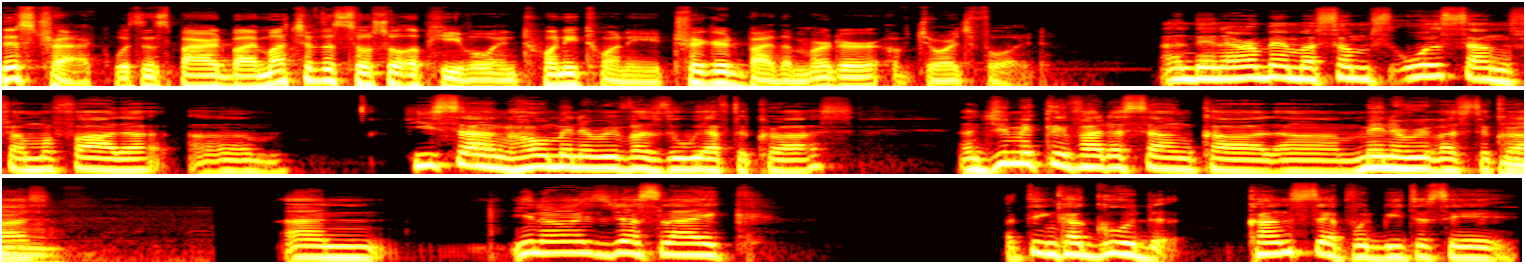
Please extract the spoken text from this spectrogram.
This track was inspired by much of the social upheaval in 2020 triggered by the murder of George Floyd. And then I remember some old songs from my father. Um, he sang "How Many Rivers Do We Have to Cross," and Jimmy Cliff had a song called um, "Many Rivers to Cross." And you know, it's just like I think a good concept would be to say,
